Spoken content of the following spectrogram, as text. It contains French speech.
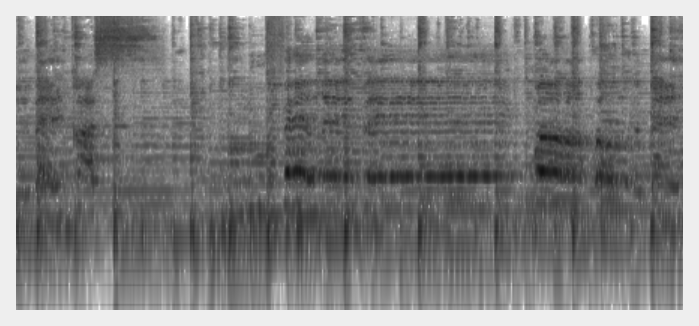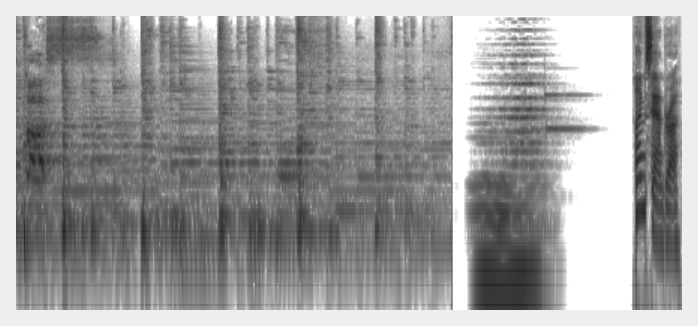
de belles traces pour nous faire rêver. Oh, oh, de belles traces. I'm Sandra,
